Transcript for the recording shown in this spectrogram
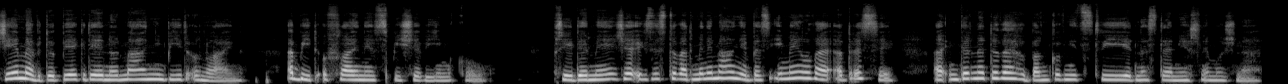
žijeme v době, kdy je normální být online a být offline je spíše výjimkou. Přijde mi, že existovat minimálně bez e-mailové adresy a internetového bankovnictví je dnes téměř nemožné.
